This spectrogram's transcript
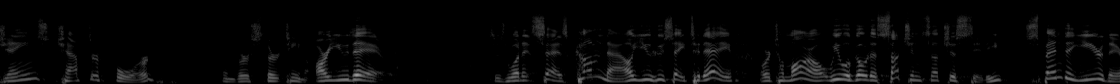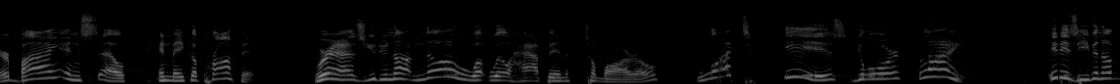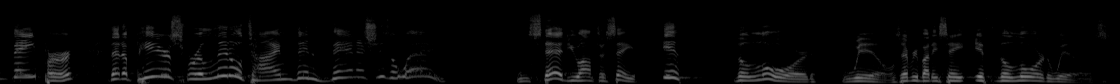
James chapter 4 and verse 13. Are you there? This is what it says Come now, you who say, Today or tomorrow we will go to such and such a city, spend a year there, buy and sell, and make a profit. Whereas you do not know what will happen tomorrow. What is your life? It is even a vapor that appears for a little time, then vanishes away. Instead, you ought to say, If the Lord wills. Everybody say, If the Lord wills.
